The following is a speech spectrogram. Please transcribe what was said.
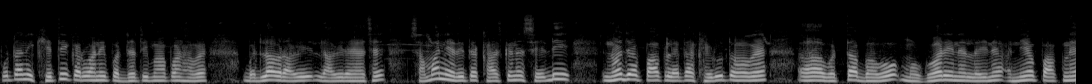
પોતાની ખેતી કરવાની પદ્ધતિમાં પણ હવે બદલાવ લાવી લાવી રહ્યા છે. સામાન્ય રીતે ખાસ કરીને શેરડીનો જ પાક લેતા ખેડૂતો હવે વધતા ભાવો મોંઘવારીને લઈને અન્ય પાકને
